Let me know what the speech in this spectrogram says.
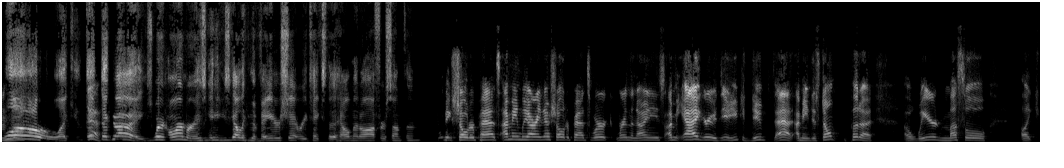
Mhm. Whoa! Like that, Yeah. that guy, he's wearing armor. He's he's got like the Vader shit where he takes the helmet off or something. big shoulder pads. I mean, we already know shoulder pads work. We're in the nineties. I mean, yeah, I agree with you. You could do that. I mean, just don't put a a weird muscle like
